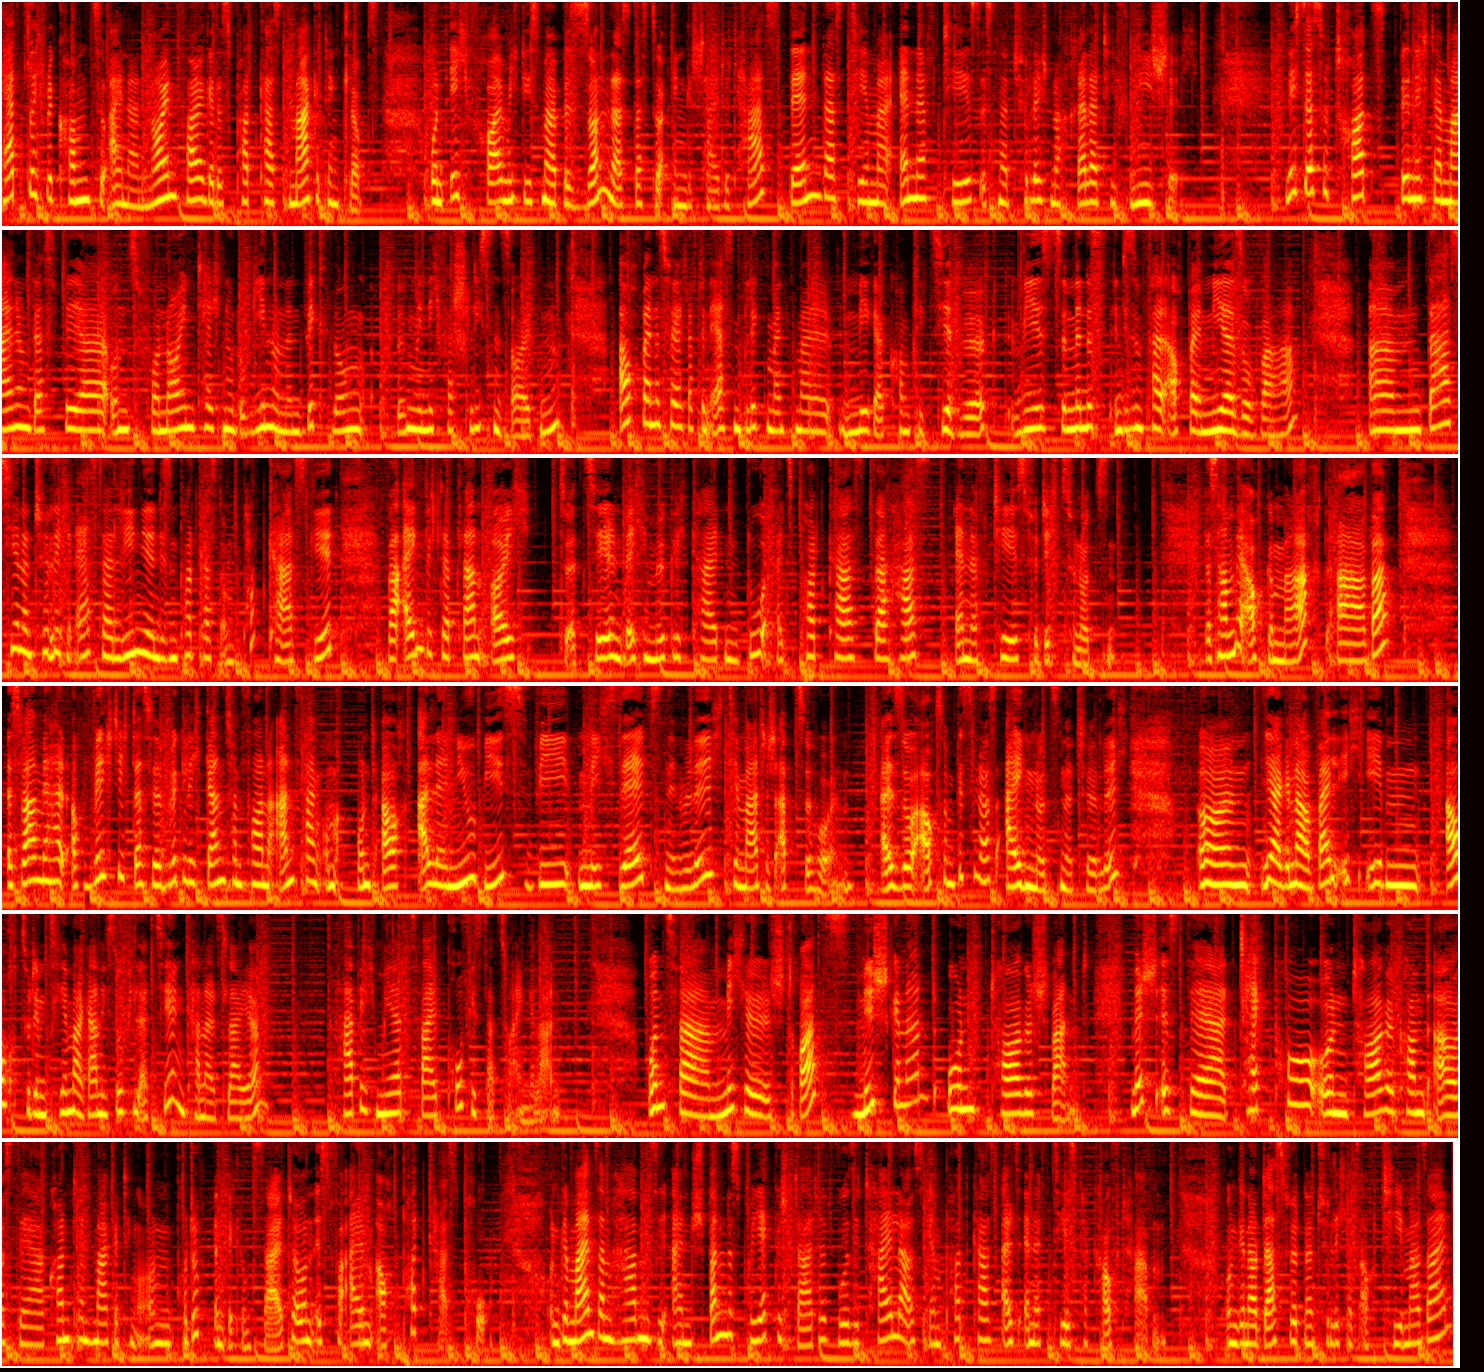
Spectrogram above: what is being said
Herzlich willkommen zu einer neuen Folge des Podcast Marketing Clubs. Und ich freue mich diesmal besonders, dass du eingeschaltet hast, denn das Thema NFTs ist natürlich noch relativ nischig. Nichtsdestotrotz bin ich der Meinung, dass wir uns vor neuen Technologien und Entwicklungen irgendwie nicht verschließen sollten. Auch wenn es vielleicht auf den ersten Blick manchmal mega kompliziert wirkt, wie es zumindest in diesem Fall auch bei mir so war. Ähm, da es hier natürlich in erster Linie in diesem Podcast um Podcast geht, war eigentlich der Plan, euch zu erzählen, welche Möglichkeiten du als Podcaster hast, NFTs für dich zu nutzen. Das haben wir auch gemacht, aber es war mir halt auch wichtig, dass wir wirklich ganz von vorne anfangen um, und auch alle Newbies, wie mich selbst nämlich, thematisch abzuholen. Also auch so ein bisschen aus Eigennutz natürlich. Und ja, genau, weil ich eben auch zu dem Thema gar nicht so viel erzählen kann als Laie, habe ich mir zwei Profis dazu eingeladen. Und zwar Michel Strotz, Misch genannt, und Torge Schwand. Misch ist der Tech Pro und Torge kommt aus der Content Marketing und Produktentwicklungsseite und ist vor allem auch Podcast Pro. Und gemeinsam haben sie ein spannendes Projekt gestartet, wo sie Teile aus ihrem Podcast als NFTs verkauft haben. Und genau das wird natürlich jetzt auch Thema sein.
